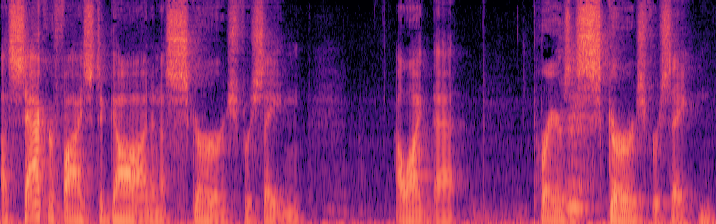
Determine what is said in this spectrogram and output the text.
a sacrifice to God, and a scourge for Satan. I like that. Prayer is a scourge for Satan.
